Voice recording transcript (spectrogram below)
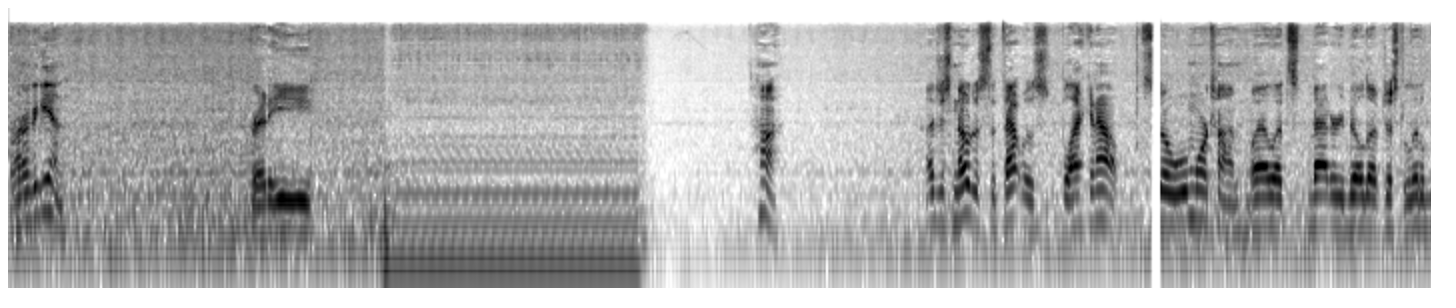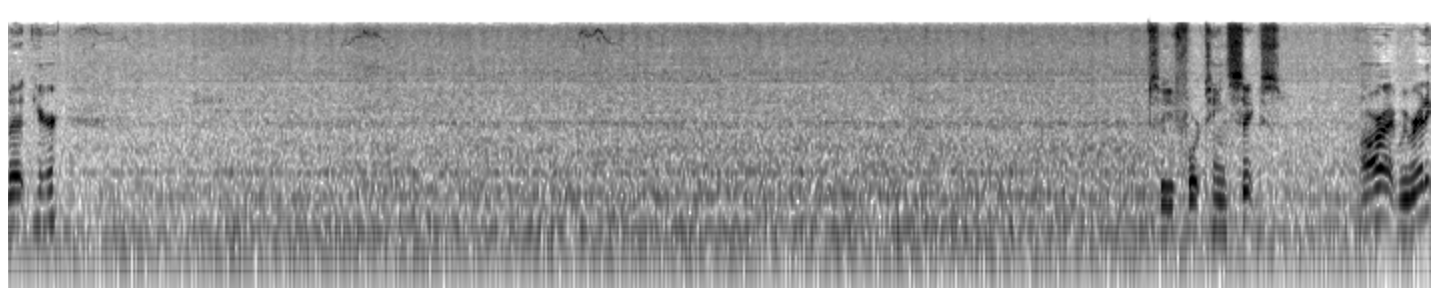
run it again. Ready. Huh. I just noticed that that was blacking out. So one more time. Well, let's battery build up just a little bit here. See, 14.6. All right, we ready?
